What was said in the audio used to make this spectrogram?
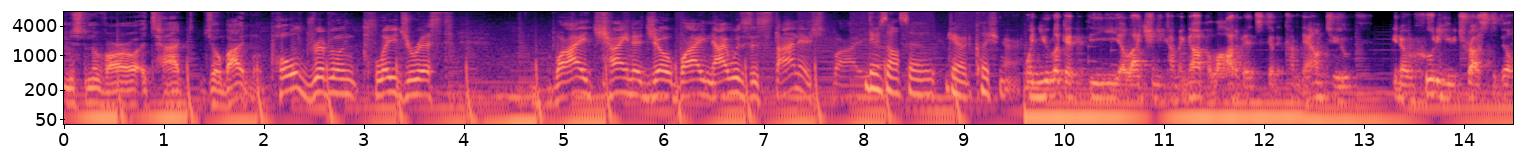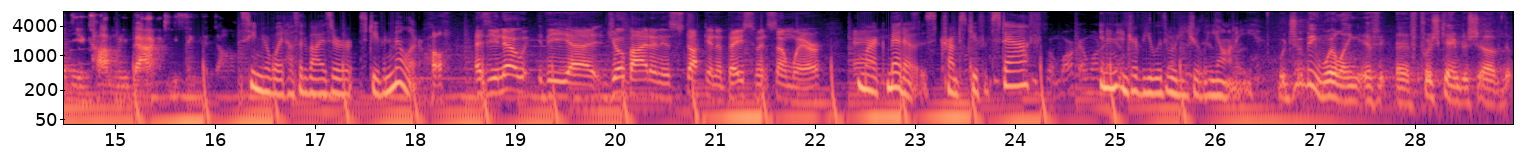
Mr. Navarro attacked Joe Biden. poll driven plagiarist by China Joe Biden. I was astonished by. There's also Jared Kushner. when you look at the election coming up, a lot of it's going to come down to, you know, who do you trust to build the economy back? Do you think that Donald Senior White House advisor Stephen Miller. Well, as you know, the uh, Joe Biden is stuck in a basement somewhere. And- Mark Meadows, Trump's chief of staff, in an interview with Rudy Giuliani. Would you be willing, if, if push came to shove, that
